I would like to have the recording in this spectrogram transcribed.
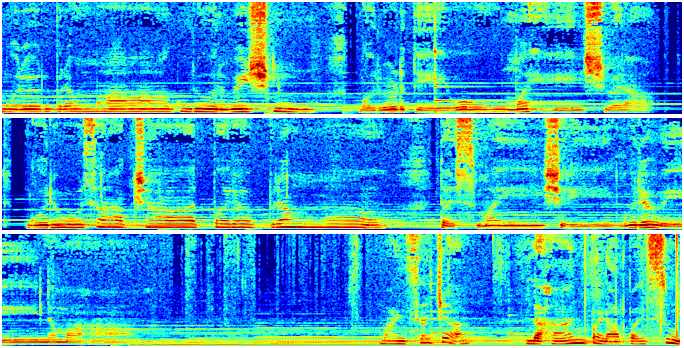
गुरुर्ब्रह्मा गुरुर्विष्णू गुरुर्देव महेश्वरा. गुरु साक्षात परब्रह्म तस्मै श्री गुरवे नमहा माणसाच्या लहानपणापासून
